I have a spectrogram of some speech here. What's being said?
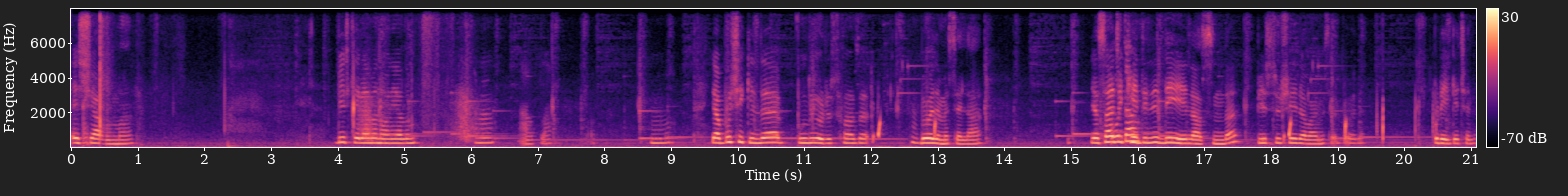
eşya bulma. Bir kere hemen oynayalım. Tamam abla. Ya bu şekilde buluyoruz fazla. Böyle mesela. Ya sadece Buradan- kedili değil aslında. Bir sürü şey de var mesela böyle. Burayı geçelim.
